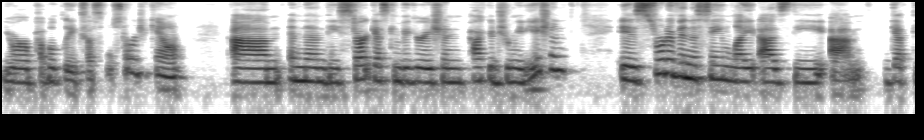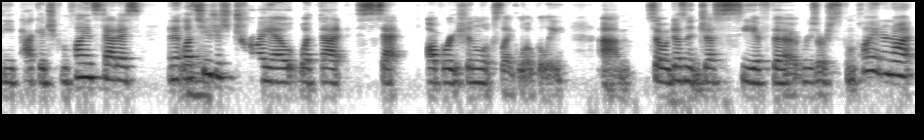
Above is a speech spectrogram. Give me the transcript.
your publicly accessible storage account. Um, and then the start guest configuration package remediation is sort of in the same light as the um, get the package compliance status. And it lets mm-hmm. you just try out what that set operation looks like locally. Um, so it doesn't just see if the resource is compliant or not.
